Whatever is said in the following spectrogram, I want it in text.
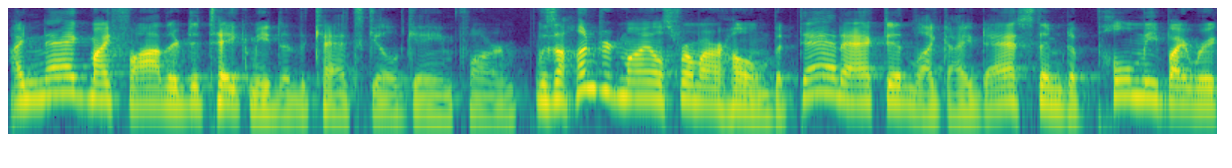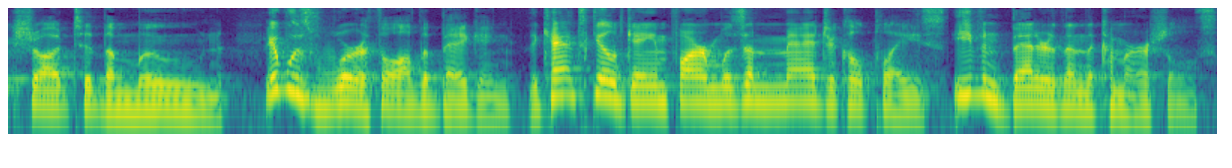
I nagged my father to take me to the Catskill Game Farm. It was a hundred miles from our home, but Dad acted like I'd asked him to pull me by rickshaw to the moon. It was worth all the begging. The Catskill Game Farm was a magical place, even better than the commercials.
